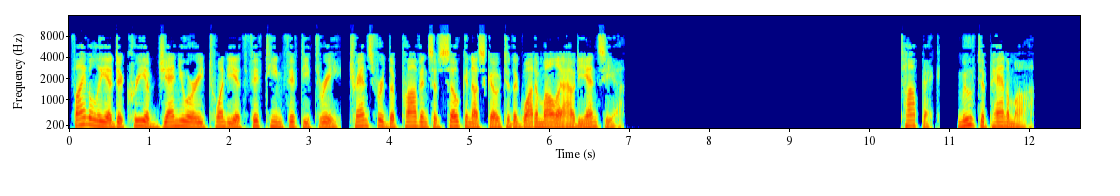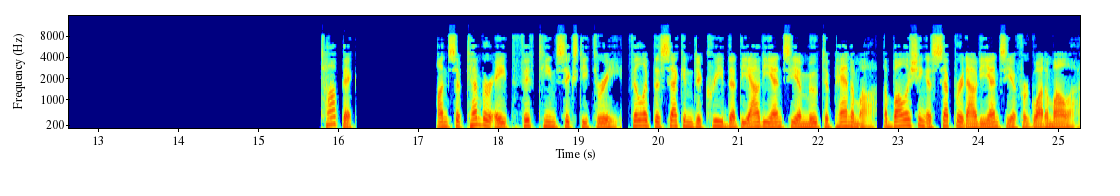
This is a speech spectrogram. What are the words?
Finally a decree of January 20, 1553, transferred the province of Soconusco to the Guatemala Audiencia. Move to Panama on September 8, 1563, Philip II decreed that the Audiencia move to Panama, abolishing a separate Audiencia for Guatemala.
